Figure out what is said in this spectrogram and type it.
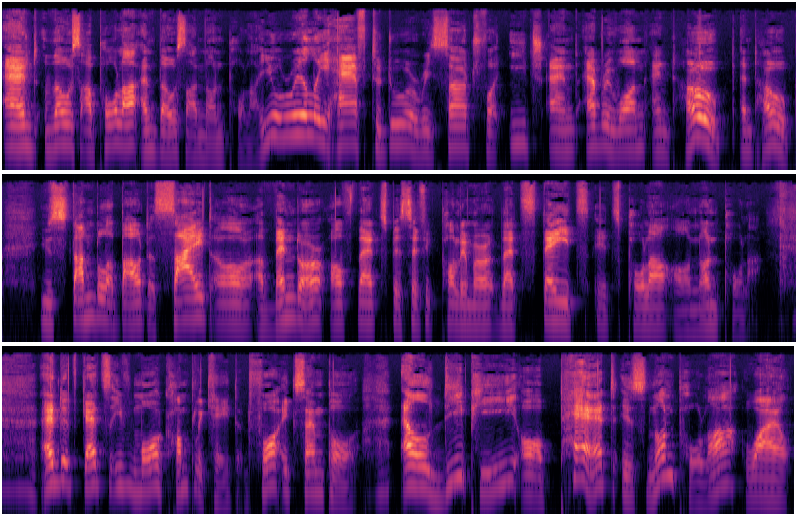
and those are polar and those are non-polar. You really have to do a research for each and every one and hope and hope you stumble about a site or a vendor of that specific polymer that states it's polar or non-polar. And it gets even more complicated. For example, LDP or PET is nonpolar, while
